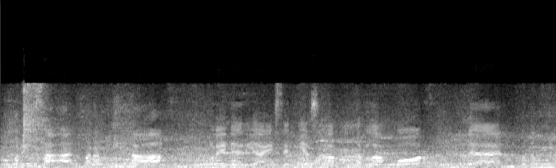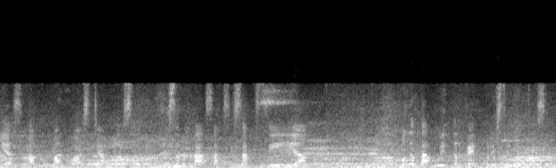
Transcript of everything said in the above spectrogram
pemeriksaan para pihak, mulai dari ASN-nya selaku terlapor dan penemunya selaku panwascam beserta saksi-saksi yang eh, mengetahui terkait peristiwa tersebut.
